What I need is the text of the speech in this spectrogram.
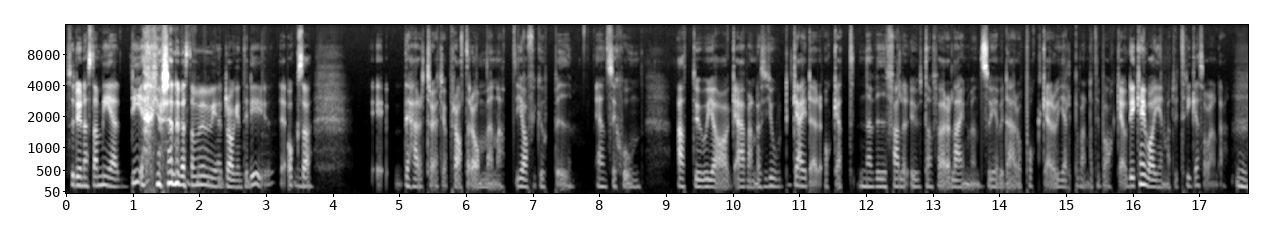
Så det är nästan mer det, jag känner nästan mig mer dragen till det också. Mm. Eh, det här tror jag att jag pratade om, men att jag fick upp i en session att du och jag är varandras jordguider och att när vi faller utanför alignment så är vi där och pockar och hjälper varandra tillbaka. Och det kan ju vara genom att vi triggas av varandra. Mm.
